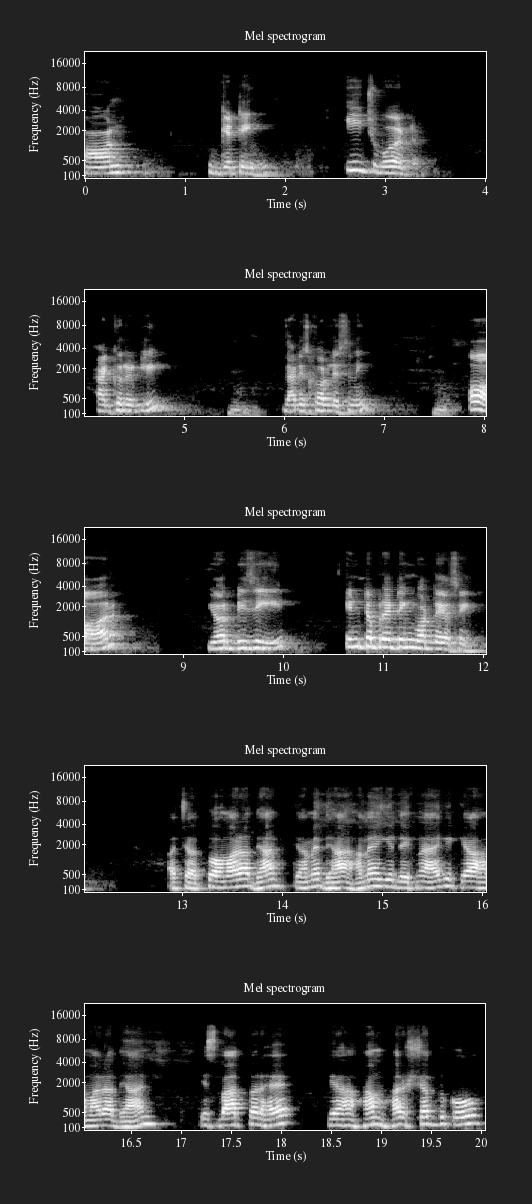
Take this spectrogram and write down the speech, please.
on getting each word accurately that is called listening or you are busy interpreting what they are saying. अच्छा तो हमारा ध्यान हमें ध्यान हमें ये देखना है कि क्या हमारा ध्यान इस बात पर है कि हम हर शब्द को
